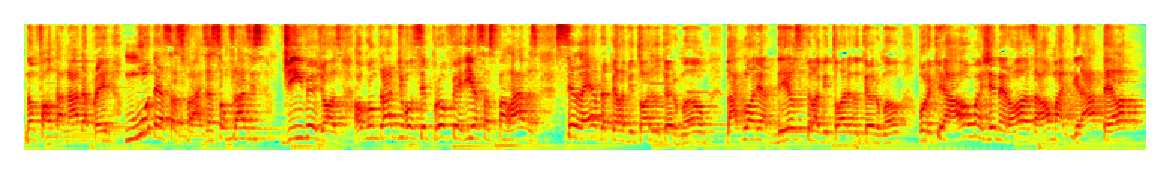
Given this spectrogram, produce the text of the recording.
não falta nada para ele. Muda essas frases, essas são frases de invejosos. Ao contrário de você proferir essas palavras, celebra pela vitória do teu irmão, dá glória a Deus pela vitória do teu irmão, porque a alma generosa, a alma grata, ela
